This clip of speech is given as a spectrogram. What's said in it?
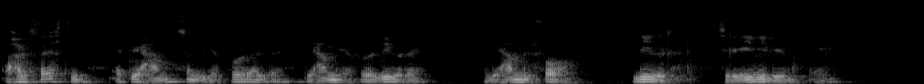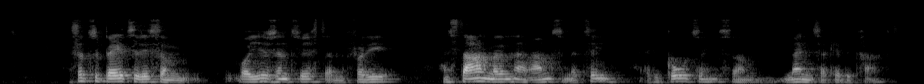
og holde fast i, at det er ham, som vi har fået alt dag. Det er ham, vi har fået livet af. Og det er ham, vi får livet til det evige liv af. Og så tilbage til det, som, hvor Jesus han tvister den, fordi han starter med den her ramse med ting, af de gode ting, som manden så kan bekræfte.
